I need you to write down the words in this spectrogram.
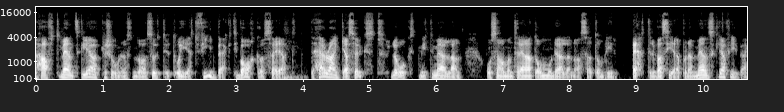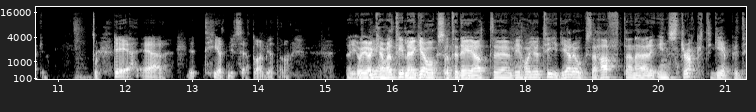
haft mänskliga personer som då har suttit och gett feedback tillbaka och säga att det här rankas högst, lågt, mittemellan och så har man tränat om modellerna så att de blir bättre baserat på den mänskliga feedbacken. Och det är ett helt nytt sätt att arbeta. Jag kan väl tillägga också till det att eh, vi har ju tidigare också haft den här Instruct GPT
